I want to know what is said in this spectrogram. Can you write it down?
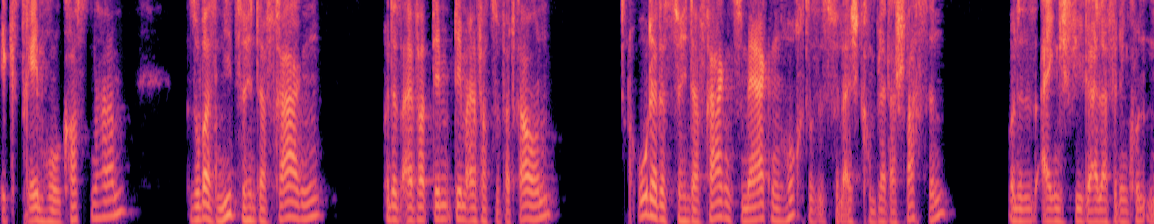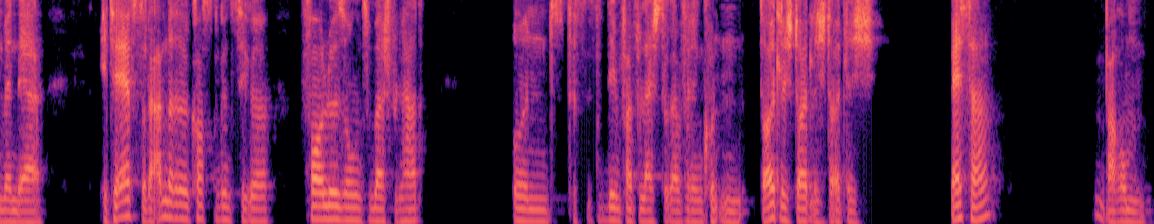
extrem hohe Kosten haben, sowas nie zu hinterfragen und das einfach dem, dem einfach zu vertrauen oder das zu hinterfragen, zu merken, hoch, das ist vielleicht kompletter Schwachsinn und es ist eigentlich viel geiler für den Kunden, wenn der ETFs oder andere kostengünstige Fondslösungen zum Beispiel hat. Und das ist in dem Fall vielleicht sogar für den Kunden deutlich, deutlich, deutlich besser. Warum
